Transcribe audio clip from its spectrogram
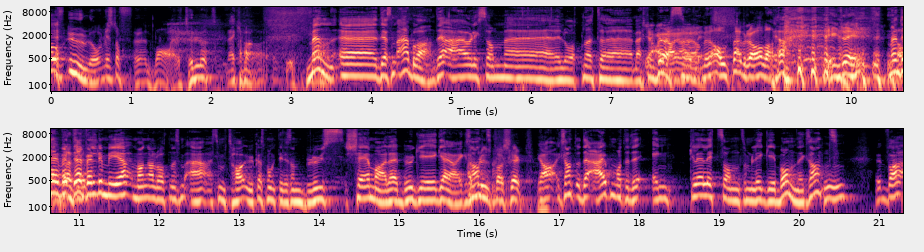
og ulovlige stoffer. Bare tull, vet du. Det er ikke bra. Men eh, det som er bra, det er jo liksom eh, låtene til Ja, Backstreet ja, Girls. ja, ja, selvfølgelig. men alt er bra, da. Egentlig. Men det er, det er veldig mye, mange av låtene som, er, som tar utgangspunkt i liksom sånn blues-skjema, eller boogie-greier. ikke sant? Ja, ikke sant? Og det er jo på en måte det enkle litt sånn som ligger i bånn, ikke sant? Mm. Hva,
